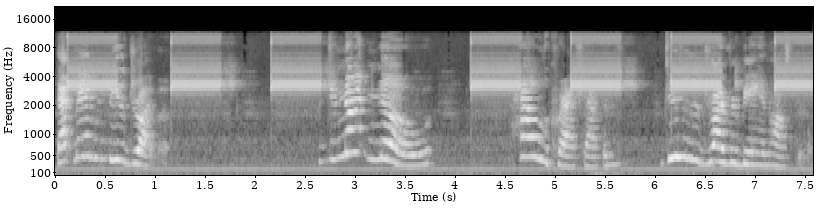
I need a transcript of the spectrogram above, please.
That man would be the driver. We do not know how the crash happened due to the driver being in hospital.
